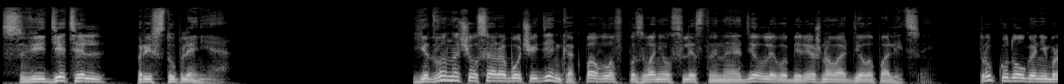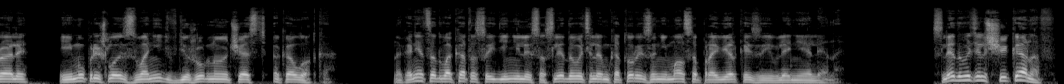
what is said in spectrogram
Свидетель преступления. Едва начался рабочий день, как Павлов позвонил в следственный отдел левобережного отдела полиции. Трубку долго не брали, и ему пришлось звонить в дежурную часть околотка. Наконец адвоката соединили со следователем, который занимался проверкой заявления Лены. «Следователь Щеканов»,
